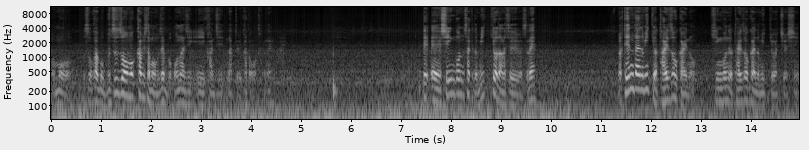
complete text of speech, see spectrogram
もうそこはもう仏像も神様も全部同じ感じになってるかと思うんですけどね。で、えー、真言のさっきの密教の話で言いますね、まあ、天台の密教は大蔵会の真言では大蔵会の密教が中心。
